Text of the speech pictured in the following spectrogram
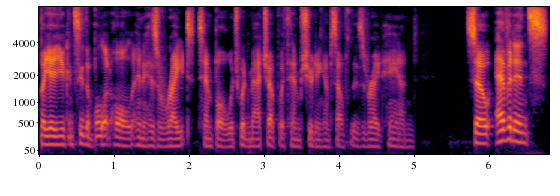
But yeah, you can see the bullet hole in his right temple, which would match up with him shooting himself with his right hand. So evidence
